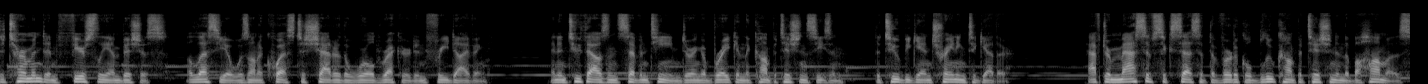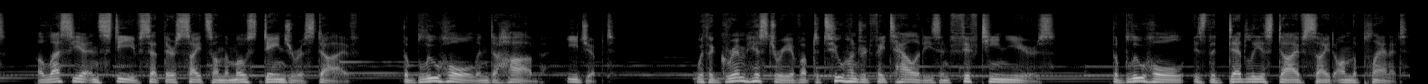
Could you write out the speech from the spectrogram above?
Determined and fiercely ambitious, Alessia was on a quest to shatter the world record in free diving. And in 2017, during a break in the competition season, the two began training together. After massive success at the vertical blue competition in the Bahamas, Alessia and Steve set their sights on the most dangerous dive, the Blue Hole in Dahab, Egypt. With a grim history of up to 200 fatalities in 15 years, the Blue Hole is the deadliest dive site on the planet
